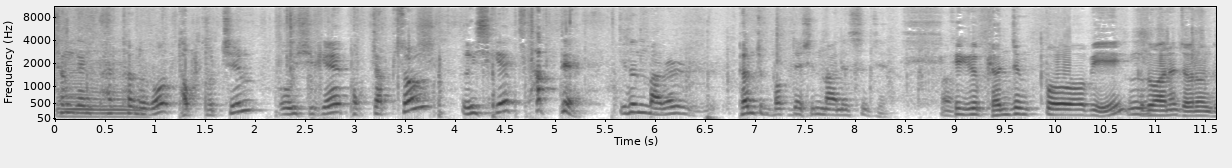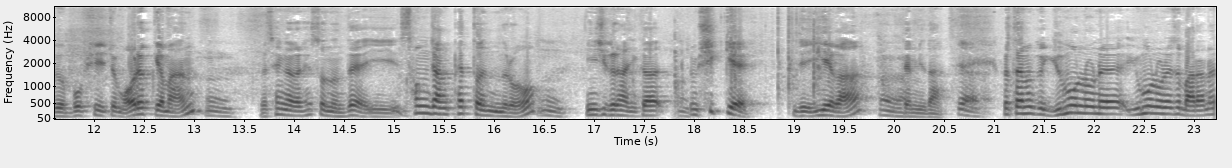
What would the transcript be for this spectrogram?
성경 음. 패턴으로 덧붙임, 의식의 복잡성, 의식의 확대 이런 말을 변증법 대신 많이 쓰지. 어. 그 변증법이 음. 그동안은 저는 그 몹시 좀 어렵게만 음. 그 생각을 했었는데 이 성장 패턴으로 음. 인식을 하니까 음. 좀 쉽게 이제 이해가 어. 됩니다. 예. 그렇다면 그 유물론에 유물론에서 말하는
